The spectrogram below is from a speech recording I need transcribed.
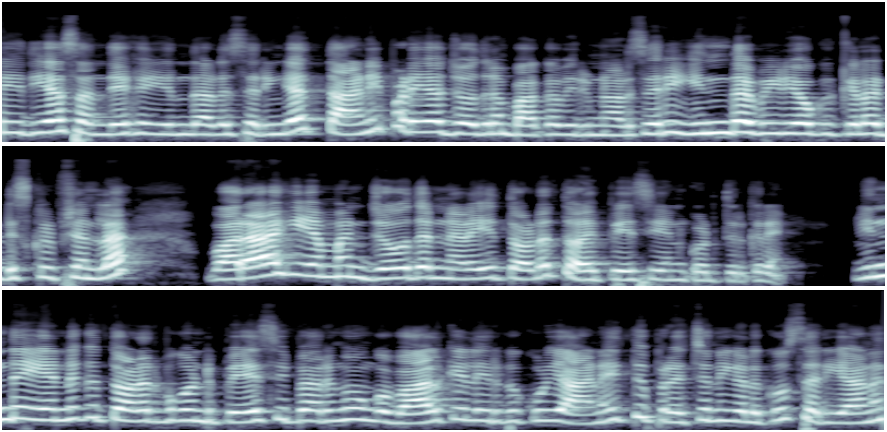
ரீதியாக சந்தேகம் இருந்தாலும் சரிங்க. தனிப்படையாக ஜோதிடம் பார்க்க விரும்பினாலும் சரி இந்த வீடியோவுக்கு கீழே டிஸ்கிரிப்ஷனில் வராகி அம்மன் ஜோதிட நிலையத்தோட தொலைபேசி எண் கொடுத்துருக்குறேன். இந்த எண்ணுக்கு தொடர்பு கொண்டு பேசி பாருங்கள் உங்கள் வாழ்க்கையில் இருக்கக்கூடிய அனைத்து பிரச்சனைகளுக்கும் சரியான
